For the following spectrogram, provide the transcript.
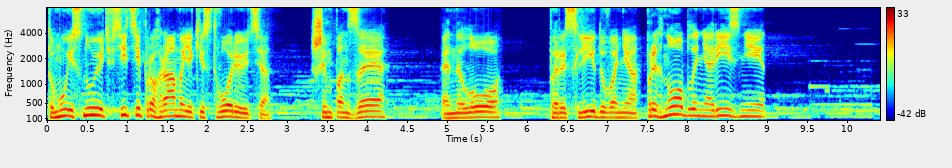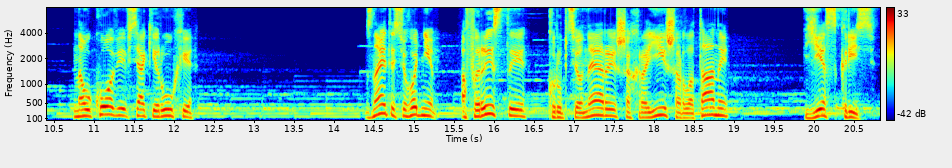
Тому існують всі ці програми, які створюються: шимпанзе, НЛО, переслідування, пригноблення різні, наукові всякі рухи. Знаєте, сьогодні аферисти, корупціонери, шахраї, шарлатани є скрізь.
